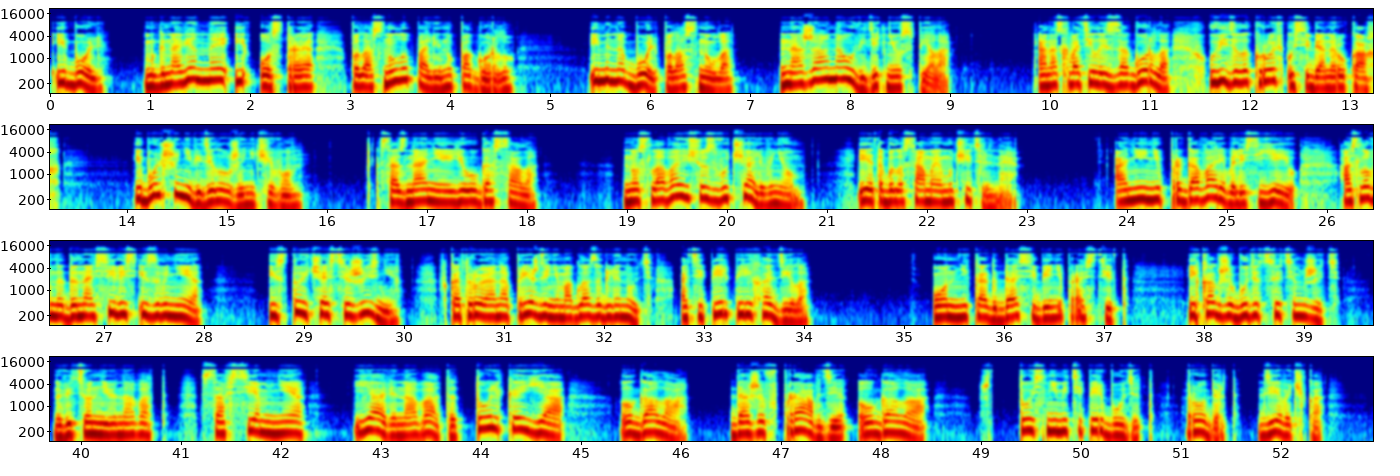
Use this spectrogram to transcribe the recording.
И боль, мгновенная и острая, полоснула Полину по горлу. Именно боль полоснула. Ножа она увидеть не успела. Она схватилась за горло, увидела кровь у себя на руках и больше не видела уже ничего. Сознание ее угасало, но слова еще звучали в нем, и это было самое мучительное. Они не проговаривались ею, а словно доносились извне, из той части жизни, в которую она прежде не могла заглянуть, а теперь переходила. Он никогда себе не простит. И как же будет с этим жить? Но ведь он не виноват. Совсем не «я виновата», только я лгала. Даже в правде лгала. Что с ними теперь будет? Роберт, девочка.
